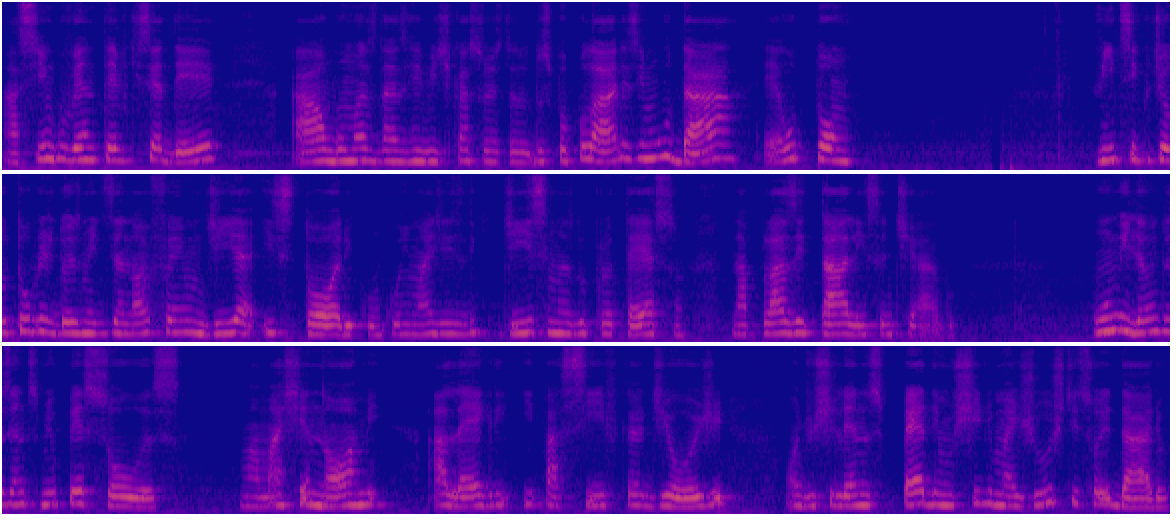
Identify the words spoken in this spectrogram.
Assim, o governo teve que ceder a algumas das reivindicações do, dos populares e mudar é, o tom 25 de outubro de 2019 foi um dia histórico, com imagens lindíssimas do protesto na Plaza Itália, em Santiago. 1 milhão e 200 mil pessoas, uma marcha enorme, alegre e pacífica de hoje, onde os chilenos pedem um Chile mais justo e solidário,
